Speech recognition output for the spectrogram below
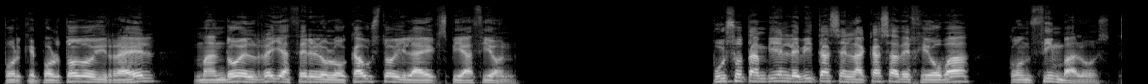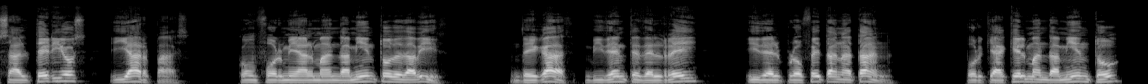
Porque por todo Israel mandó el rey hacer el holocausto y la expiación. Puso también levitas en la casa de Jehová con címbalos, salterios y arpas, conforme al mandamiento de David, de Gad, vidente del rey, y del profeta Natán, porque aquel mandamiento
